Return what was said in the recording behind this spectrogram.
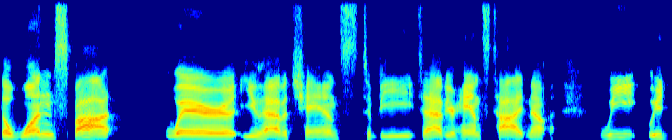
the one spot where you have a chance to be to have your hands tied. Now, we we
